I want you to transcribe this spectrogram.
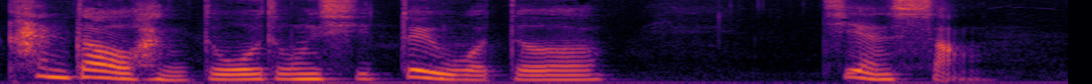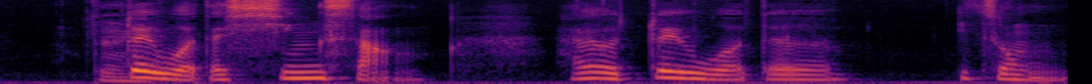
看到很多东西，对我的鉴赏，对我的欣赏，还有对我的一种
